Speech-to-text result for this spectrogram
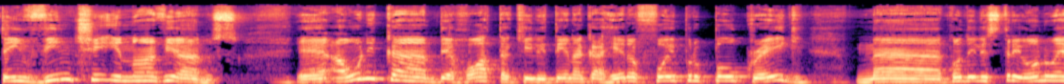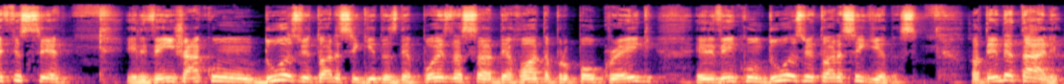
tem 29 anos. É, a única derrota que ele tem na carreira foi para o Paul Craig na, quando ele estreou no UFC. Ele vem já com duas vitórias seguidas. Depois dessa derrota para o Paul Craig, ele vem com duas vitórias seguidas. Só tem um detalhe:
